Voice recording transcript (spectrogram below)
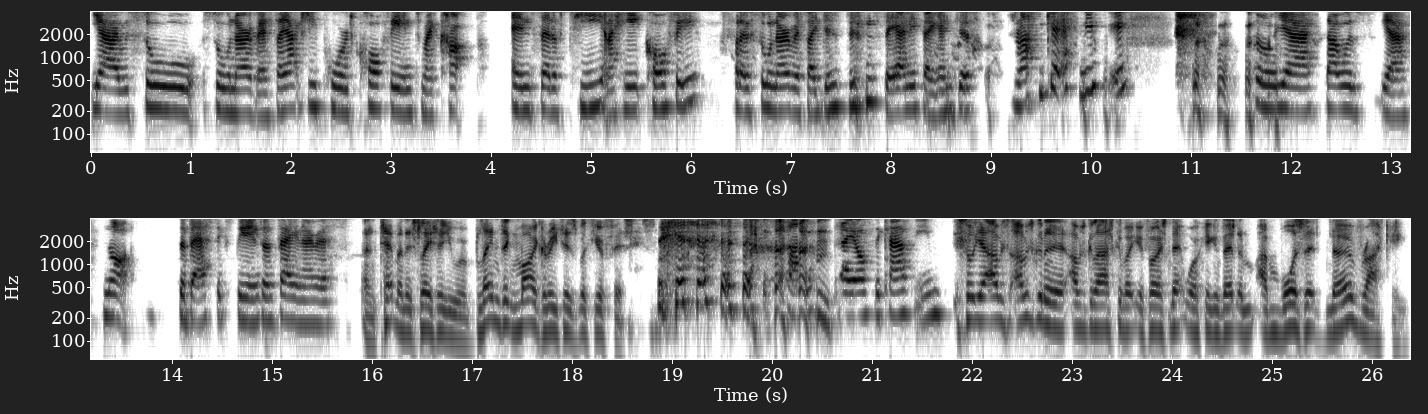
yeah, I was so, so nervous. I actually poured coffee into my cup instead of tea, and I hate coffee. But I was so nervous, I just didn't say anything and just drank it anyway. so yeah, that was yeah, not the best experience. I was very nervous. And 10 minutes later, you were blending margaritas with your fists. Off the caffeine. So yeah, I was I was gonna I was gonna ask about your first networking event and, and was it nerve wracking?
